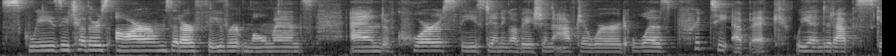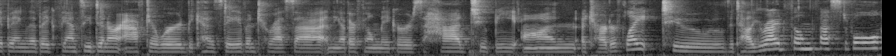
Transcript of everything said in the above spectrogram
squeeze each other's arms at our favorite moments And of course, the standing ovation afterward was pretty epic. We ended up skipping the big fancy dinner afterward because Dave and Teresa and the other filmmakers had to be on a charter flight to the Telluride Film Festival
